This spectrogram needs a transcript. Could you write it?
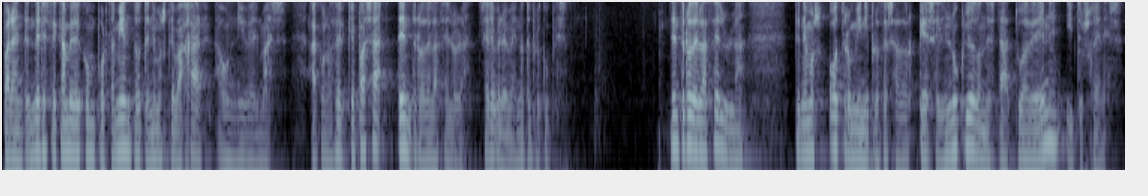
Para entender este cambio de comportamiento tenemos que bajar a un nivel más, a conocer qué pasa dentro de la célula. Seré breve, no te preocupes. Dentro de la célula tenemos otro mini procesador, que es el núcleo donde está tu ADN y tus genes.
